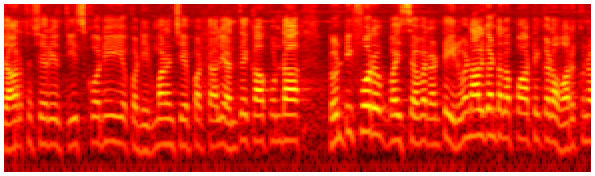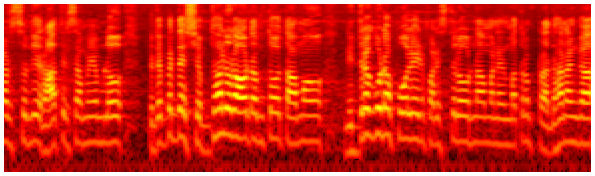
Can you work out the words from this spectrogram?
జాగ్రత్త చర్యలు తీసుకొని ఒక నిర్మాణం చేపట్టాలి. అంతేకాకుండా ట్వంటీ ఫోర్ బై సెవెన్ అంటే ఇరవై నాలుగు గంటల పాటు ఇక్కడ వర్క్ నడుస్తుంది. రాత్రి సమయంలో పెద్ద పెద్ద శబ్దాలు రావడంతో తాము నిద్ర కూడా పోలేని పరిస్థితిలో ఉన్నామనేది మాత్రం ప్రధానంగా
